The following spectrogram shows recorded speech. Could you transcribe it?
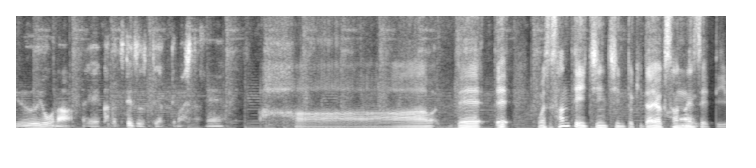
いうような、え形でずっとやってましたね。はあ。で、え、ごめんなさい、3.1日の時大学3年生って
